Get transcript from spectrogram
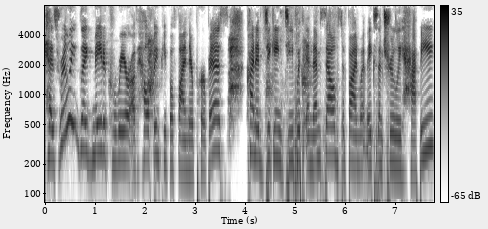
has really like made a career of helping people find their purpose, kind of digging deep within themselves to find what makes them truly happy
